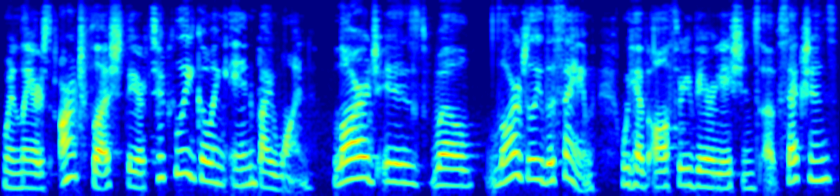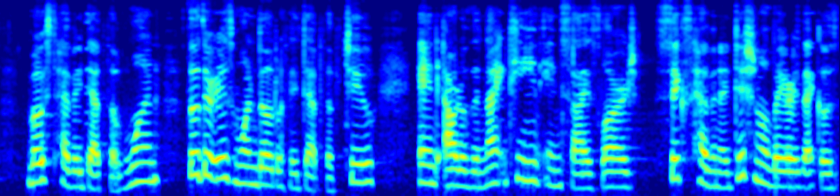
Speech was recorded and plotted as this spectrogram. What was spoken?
When layers aren't flush, they are typically going in by 1. Large is, well, largely the same. We have all three variations of sections. Most have a depth of 1, though there is one build with a depth of 2, and out of the 19 in size large, 6 have an additional layer that goes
